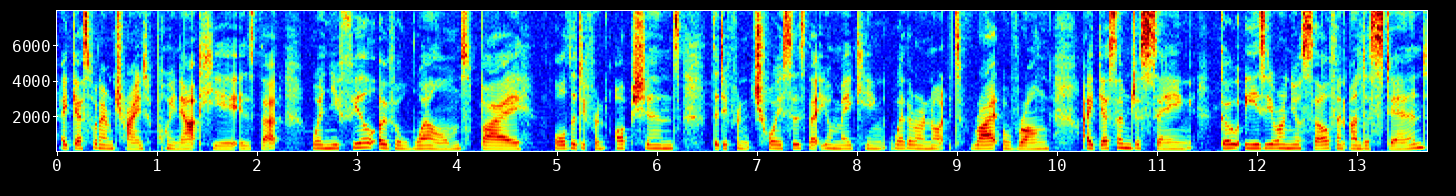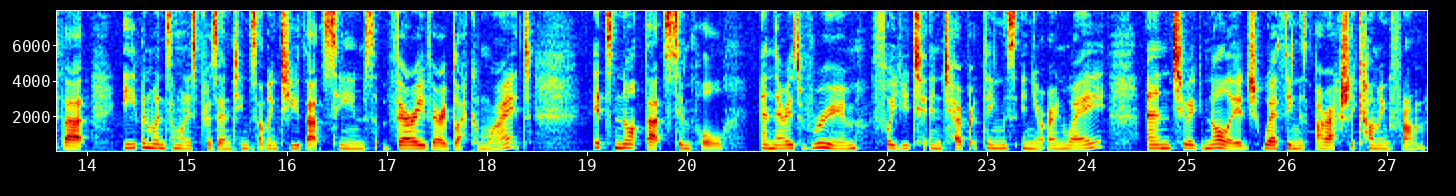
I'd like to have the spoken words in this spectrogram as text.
I guess what I'm trying to point out here is that when you feel overwhelmed by all the different options, the different choices that you're making, whether or not it's right or wrong. I guess I'm just saying go easier on yourself and understand that even when someone is presenting something to you that seems very, very black and white, it's not that simple. And there is room for you to interpret things in your own way and to acknowledge where things are actually coming from,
